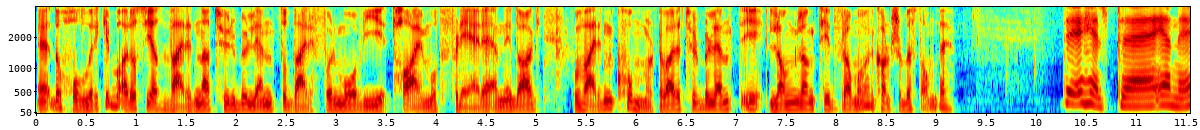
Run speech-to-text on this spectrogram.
Eh, det holder ikke bare å si at verden er turbulent og derfor må vi ta imot flere enn i dag. For verden kommer til å være turbulent i lang, lang tid framover, kanskje bestandig. Det er helt eh, enig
